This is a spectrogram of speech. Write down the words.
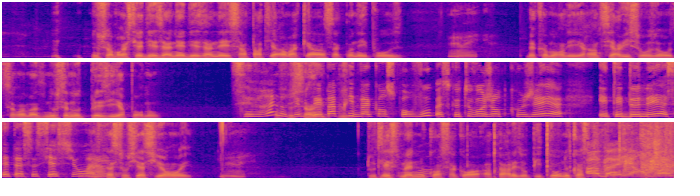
Nous sommes restés des années et des années sans partir en vacances avec mon épouse. Eh oui. Mais comment dire, rendre service aux autres, c'est vraiment, nous, c'est notre plaisir pour nous. C'est vrai, Parce donc vous n'avez un- pas pris de vacances pour vous parce que tous vos jours de congé euh, étaient donnés à cette association. et- Cette association, oui. Oui. Toutes les semaines, nous consacrons, à part les hôpitaux, nous Ah consacrons bah il y a Ambroise.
